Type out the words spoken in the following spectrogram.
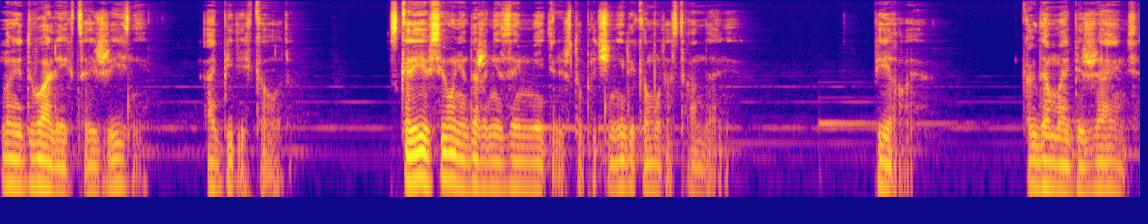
Но едва ли их цель жизни – обидеть кого-то. Скорее всего, они даже не заметили, что причинили кому-то страдания. Первое. Когда мы обижаемся,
